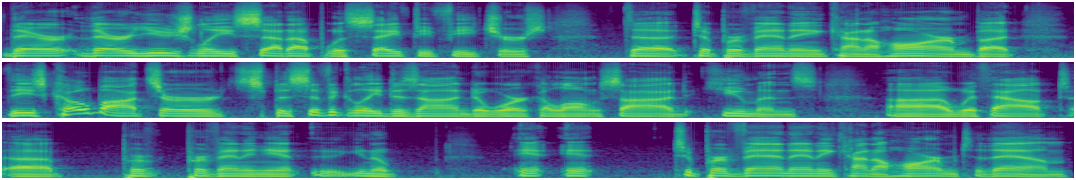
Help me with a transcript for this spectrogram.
they're they're usually set up with safety features to, to prevent any kind of harm. But these cobots are specifically designed to work alongside humans uh, without uh, pre- preventing it, you know, it, it, to prevent any kind of harm to them.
